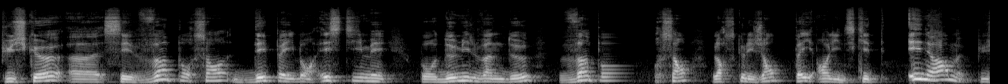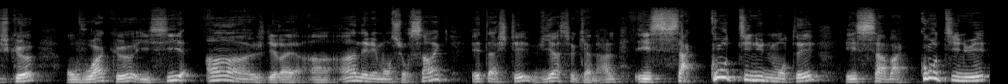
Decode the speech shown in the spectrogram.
puisque euh, c'est 20% des paiements estimés pour 2022 20% lorsque les gens payent en ligne, ce qui est énorme puisque on voit que ici un je dirais un, élément sur cinq est acheté via ce canal et ça continue de monter et ça va continuer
